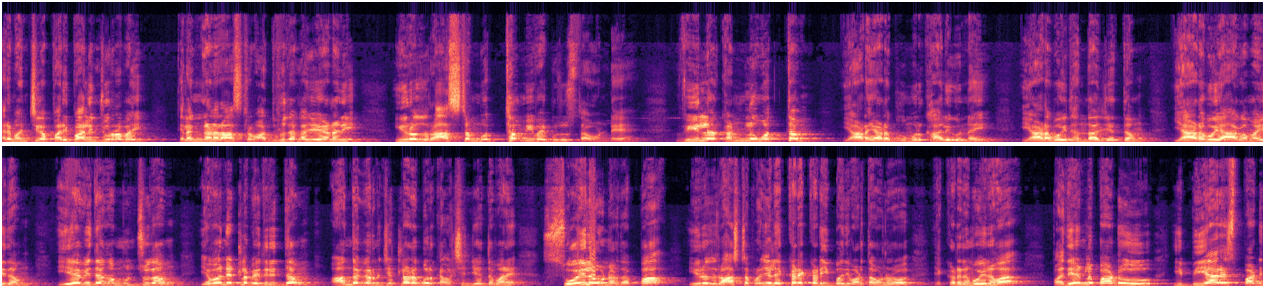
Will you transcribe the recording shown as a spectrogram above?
అరే మంచిగా పరిపాలించుర్రా భయ్. తెలంగాణ రాష్ట్రం అద్భుతంగా చేయనని ఈరోజు రాష్ట్రం మొత్తం మీ వైపు చూస్తూ ఉంటే వీళ్ళ కళ్ళు మొత్తం యాడ యాడ భూములు ఖాళీగా ఉన్నాయి ఏడబోయి దందాలు చేద్దాం ఏడబోయి ఆగమైదాం ఏ విధంగా ముంచుదాం ఎవరిని ఎట్లా బెదిరిద్దాం ఆన్ దగ్గర నుంచి ఎట్లా డబ్బులు కలెక్షన్ చేద్దామనే సోయిలో ఉన్నారు తప్ప ఈరోజు రాష్ట్ర ప్రజలు ఎక్కడెక్కడ ఇబ్బంది పడతా ఉన్నారో ఎక్కడైనా పోయినవా? పదేళ్ళ పాటు ఈ బీఆర్ఎస్ పార్టీ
